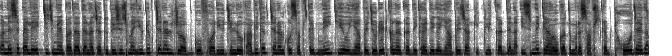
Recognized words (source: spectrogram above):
करने से पहले एक चीज़ मैं बता देना चाहती हूँ। This is my YouTube channel job go for you जिन लोग अभी तक चैनल को सब्सक्राइब नहीं किए हो, यहाँ पे जो रेड कलर का दिखाई देगा, यहाँ पे जाके क्लिक कर देना। इसमें क्या होगा, तुम्हारा सब्सक्राइब हो जाएगा।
